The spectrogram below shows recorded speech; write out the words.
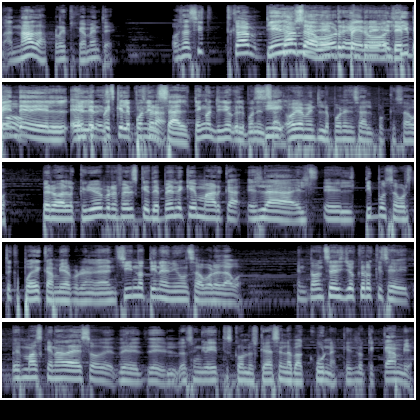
a nada prácticamente. O sea, sí Tiene un sabor, entre- pero entre depende tipo- del... el- entre- es que le ponen espera. sal. Tengo entendido que le ponen sí, sal. obviamente le ponen sal porque es agua. Pero a lo que yo me refiero es que depende de qué marca es la, el, el tipo de saborcito que puede cambiar, pero en, sí no tiene ningún sabor el agua. Entonces yo creo que se, es más que nada eso de, de- de los ingredientes con los que hacen la vacuna, que es lo que cambia.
